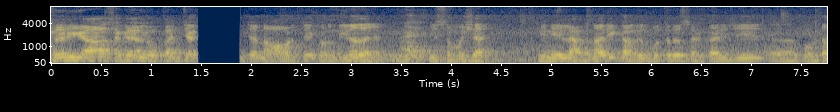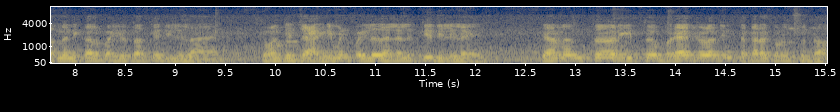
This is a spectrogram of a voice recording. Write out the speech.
सर या सगळ्या लोकांच्या त्यांच्या नावावर ते करून दिलं झाल्या ही समस्या आहे. तिने लागणारी कागदपत्र सरकारी जी कोर्टातनं निकाल पाहिजे होता ते दिलेलं आहे. किंवा त्यांचे ॲग्रीमेंट पहिलं झालेलं ते दिलेलं आहे. त्यानंतर इथं बऱ्याच वेळा त्यांनी तक्रार करून सुद्धा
